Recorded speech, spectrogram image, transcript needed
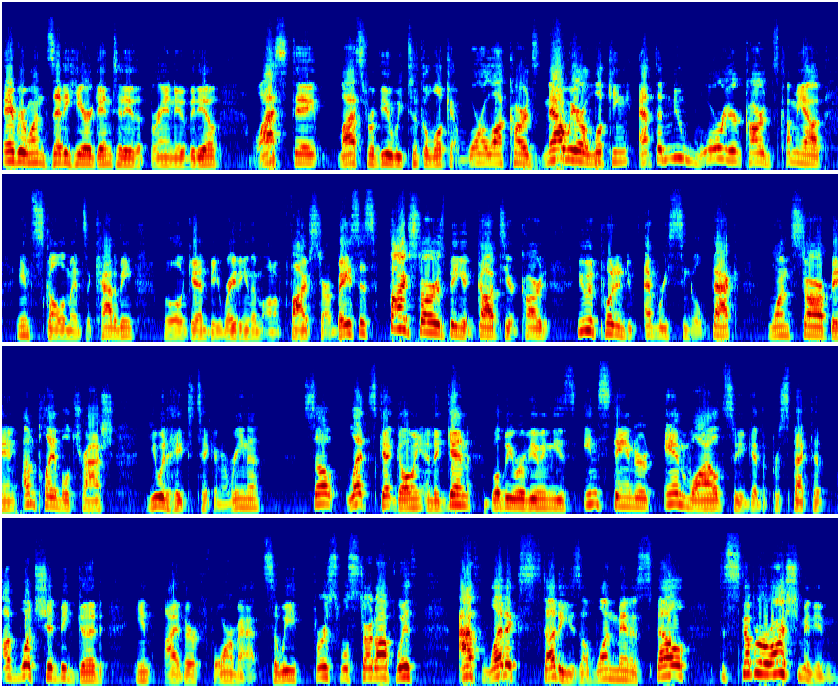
Hey everyone, Zeddy here again today with a brand new video. Last day, last review, we took a look at Warlock cards. Now we are looking at the new Warrior cards coming out in Scholomance Academy. We'll again be rating them on a 5-star basis. 5 stars being a god tier card you would put into every single deck. 1 star being unplayable trash you would hate to take an arena. So let's get going, and again, we'll be reviewing these in Standard and Wild so you get the perspective of what should be good in either format. So we first will start off with Athletic Studies, a one mana spell. Discover a Rush Minion.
